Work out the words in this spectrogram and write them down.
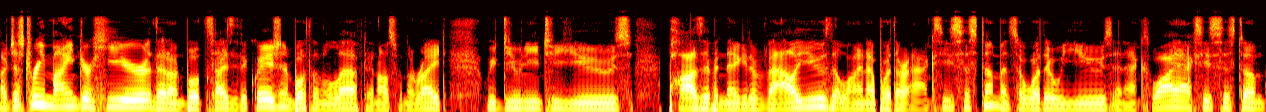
Now just a reminder here that on both sides of the equation, both on the left and also on the right, we do need to use positive and negative values that line up with our axis system. And so whether we use an XY axis system,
